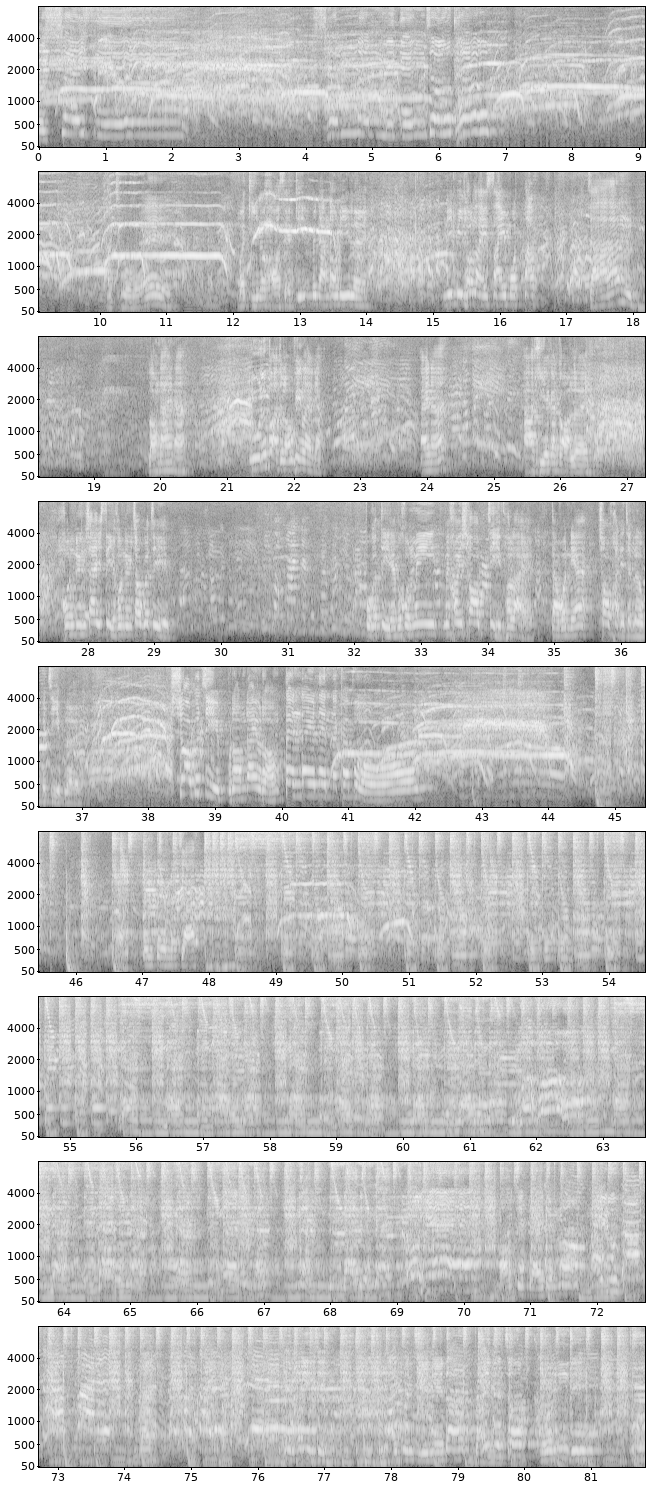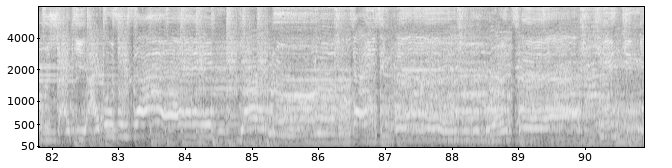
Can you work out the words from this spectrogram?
ก็ใช้เสียงฉันมันไม่เก่งเท่าเขาอะโถเยเมื่อกี้เราขอเสียงกิ๊ดไม่ดังเท่านี้เลย นี่มีเท่าไหร่ใส่หมดตับ จานร้องได้นะ รู้หรือเปล่าจะร้องเพลงอะไรเนี่ย ไอ้นะอาเคียกันก่อนเลย คนหนึ่งใช่สี่คนหนึ่งชอบก็จีบ ปกติเนี่ยเป็นคนไม่ไม่ค่อยชอบจีบเท่าไหร่ แต่วันเนี้ยชอบค่ะเดี๋ยวจะเริ่มไปจีบเลย ชอบก็จีบร้องได้ร้องเต้นได้เล่นนะครับผมเต็มๆนะจ๊ะ มองจะได้แต่มองไม่รู้ต้องทำไมมันไม่เข้าใจเลยมันเจ็บเพลงเขาดีจริงหลายคนที่ในตาไปกระทบคนดี ผู้ชายที่อายผู้สงสัย เธอคิดยังไง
